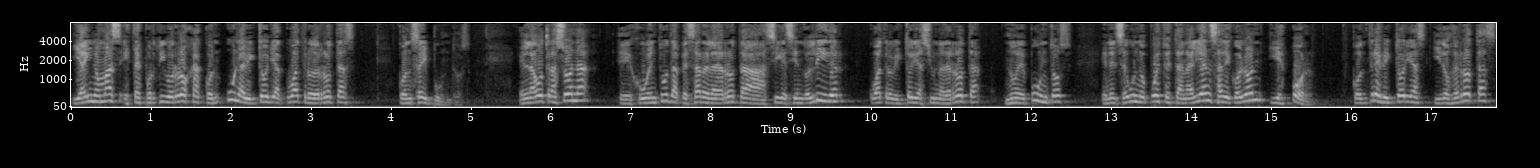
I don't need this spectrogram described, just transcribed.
Y ahí nomás está Sportivo Rojas con una victoria, 4 derrotas, con 6 puntos. En la otra zona, eh, Juventud, a pesar de la derrota, sigue siendo el líder, cuatro victorias y una derrota, nueve puntos. En el segundo puesto están Alianza de Colón y Sport, con tres victorias y dos derrotas.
